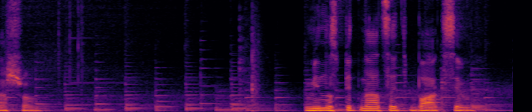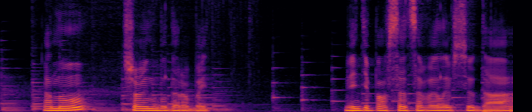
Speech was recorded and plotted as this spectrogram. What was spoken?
А що? Мінус 15 баксів. А ну, що він буде робити? Він, типа, все це вилив сюди.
